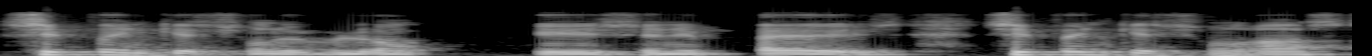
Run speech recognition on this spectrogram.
ce n'est pas une question de blanc et ce n'est pas, pas une question de race.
